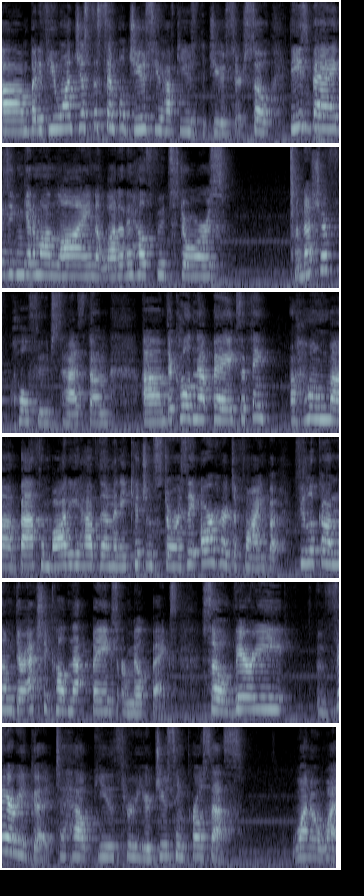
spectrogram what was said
Um, but if you want just the simple juice, you have to use the juicer. So these bags, you can get them online. A lot of the health food stores. I'm not sure if Whole Foods has them. Um, they're called nut bags. I think a home uh, bath and body have them any kitchen stores they are hard to find but if you look on them they're actually called nut bags or milk bags so very very good to help you through your juicing process 101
